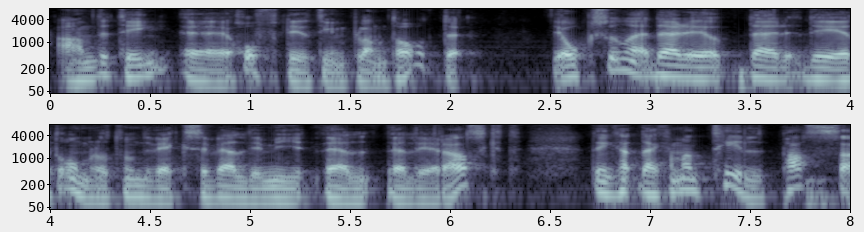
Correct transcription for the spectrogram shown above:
Andre ting, eh, hoftledsimplantater. Det er også der det, där det er et område som det veldig, veld, veldig raskt. Den där kan man tilpasse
